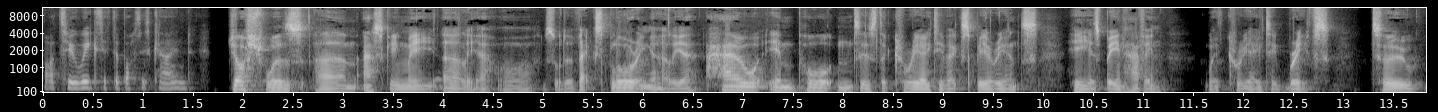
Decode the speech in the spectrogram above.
or two weeks if the boss is kind. Josh was um, asking me earlier, or sort of exploring earlier, how important is the creative experience he has been having with creative briefs to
